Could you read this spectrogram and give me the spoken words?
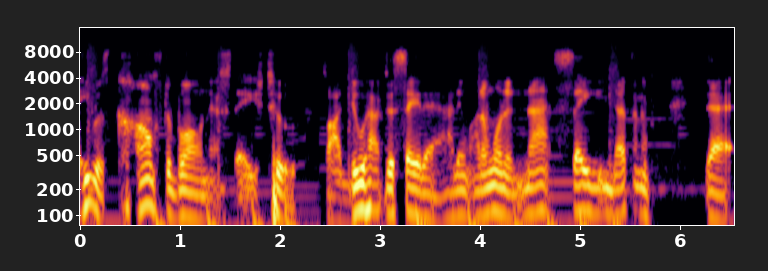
he was comfortable on that stage too. So I do have to say that. I didn't I don't want to not say nothing that,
